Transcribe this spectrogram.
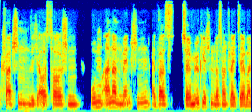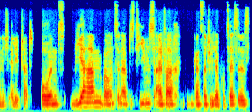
quatschen, sich austauschen um anderen Menschen etwas zu ermöglichen, was man vielleicht selber nicht erlebt hat. Und wir haben bei uns innerhalb des Teams einfach ein ganz natürlicher Prozess ist,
